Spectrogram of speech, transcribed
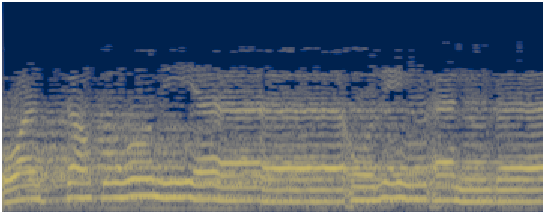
واتقون يا أولي الألباب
